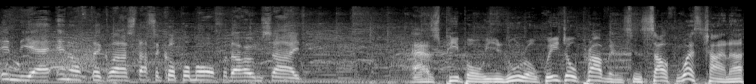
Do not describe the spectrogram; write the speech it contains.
In the air, in off the glass, that's a couple more for the home side. As people in rural Guizhou province in southwest China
